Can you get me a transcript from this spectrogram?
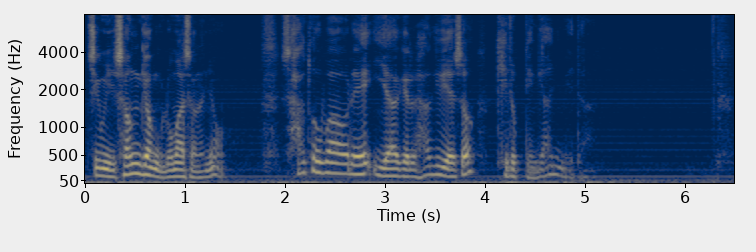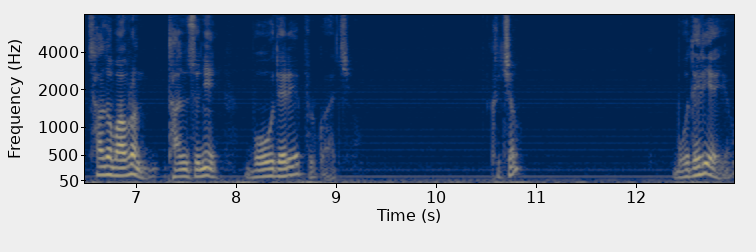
지금 이 성경 로마서는요. 사도 바울의 이야기를 하기 위해서 기록된 게 아닙니다. 사도 바울은 단순히 모델에 불과하죠. 그렇죠? 모델이에요.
